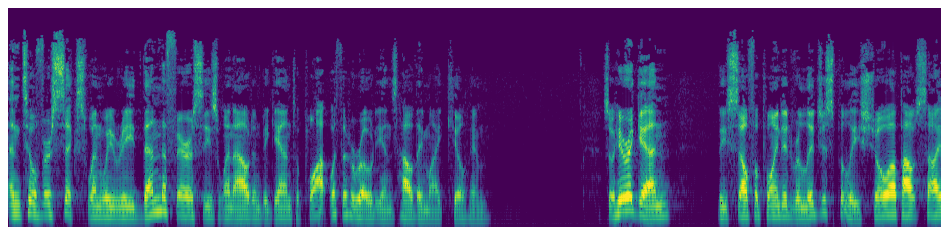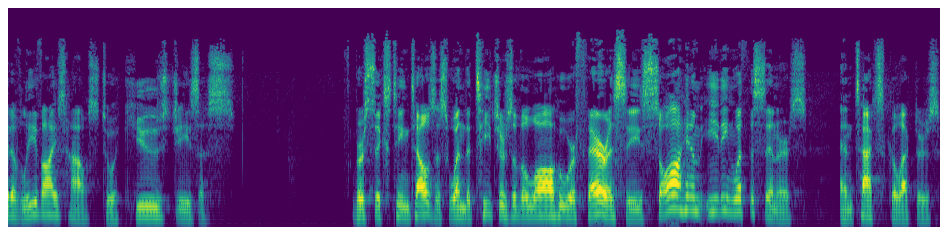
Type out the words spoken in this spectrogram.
until verse 6 when we read Then the Pharisees went out and began to plot with the Herodians how they might kill him. So here again, these self appointed religious police show up outside of Levi's house to accuse Jesus. Verse 16 tells us when the teachers of the law who were Pharisees saw him eating with the sinners and tax collectors,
